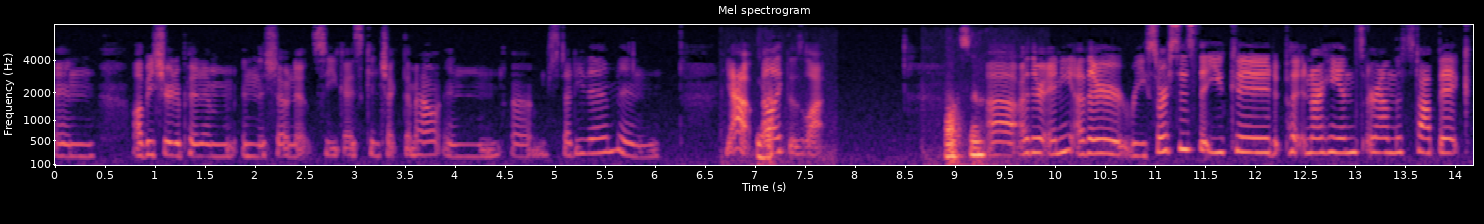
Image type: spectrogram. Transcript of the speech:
And I'll be sure to put them in the show notes so you guys can check them out and um, study them. And yeah, yeah, I like those a lot. Awesome. Uh, are there any other resources that you could put in our hands around this topic?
